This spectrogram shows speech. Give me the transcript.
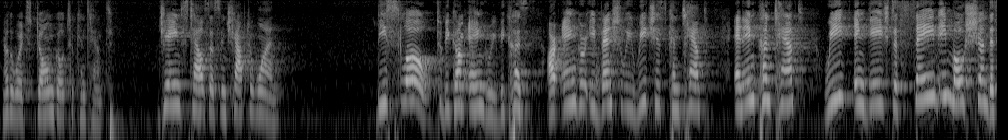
In other words, don't go to contempt. James tells us in chapter 1 be slow to become angry because our anger eventually reaches contempt. And in contempt, we engage the same emotion, the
